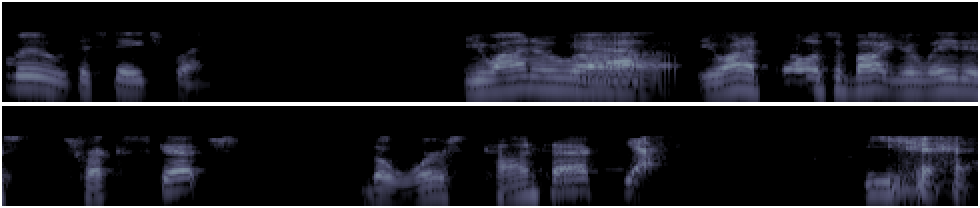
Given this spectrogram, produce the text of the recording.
Clue, the stage play. You want to Yeah. uh, you want to tell us about your latest Trek sketch, The Worst Contact? Yes. Yes.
